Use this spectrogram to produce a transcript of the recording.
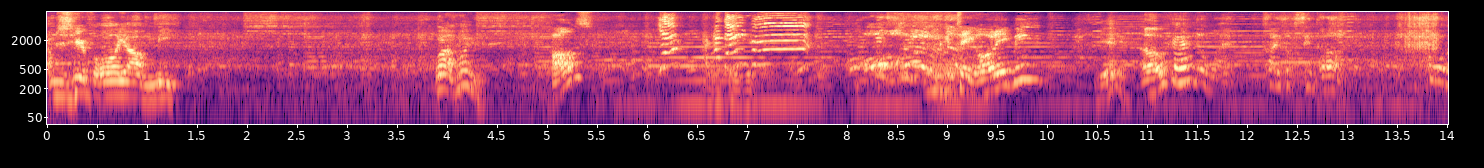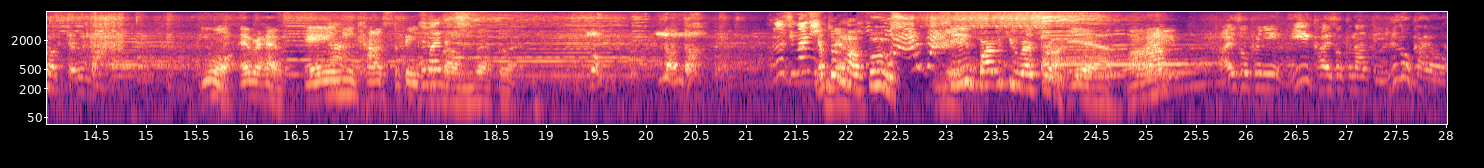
I'm just here for all y'all meat. Wow, hungry. Pause? take all they meat? Yeah. Oh, okay. お前海賊船からどうなってるんだ You won't ever have any constipation Oh my problems after that. なんだこの島に I'm talking about food. See, it's barbecue restaurant. Yeah. Uh-huh. 海賊にいい海賊なんているのかよ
